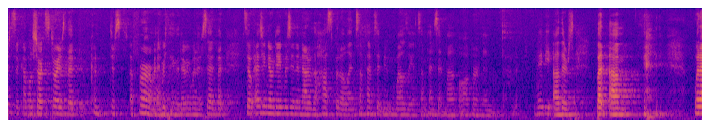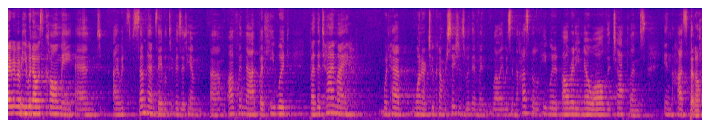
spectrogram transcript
Just a couple short stories that can just affirm everything that everyone has said. But so, as you know, Dave was in and out of the hospital, and sometimes at Newton Wellesley, and sometimes at Mount Auburn, and maybe others. But um, what I remember, he would always call me, and I was sometimes able to visit him, um, often not. But he would, by the time I would have one or two conversations with him and while he was in the hospital, he would already know all the chaplains in the hospital.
